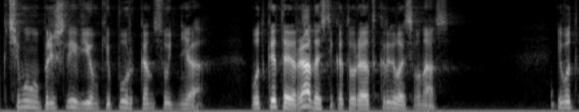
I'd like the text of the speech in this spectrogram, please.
к чему мы пришли в Йом-Кипур к концу дня. Вот к этой радости, которая открылась в нас. И вот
